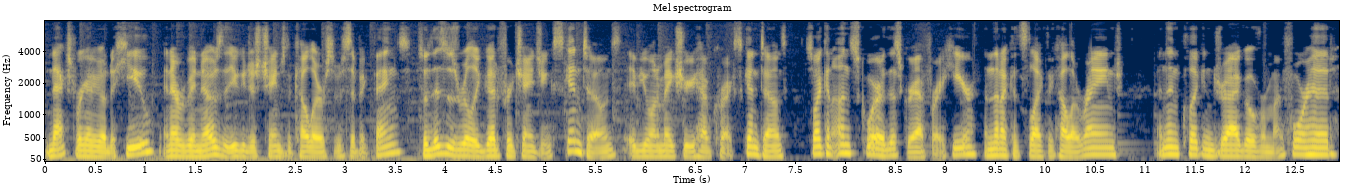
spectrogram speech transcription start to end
Next, we're going to go to hue, and everybody knows that you can just change the color of specific things. So this is really good for changing skin tones if you want to make sure you have correct skin tones. So I can unsquare this graph right here, and then I can select the color range, and then click and drag over my forehead,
